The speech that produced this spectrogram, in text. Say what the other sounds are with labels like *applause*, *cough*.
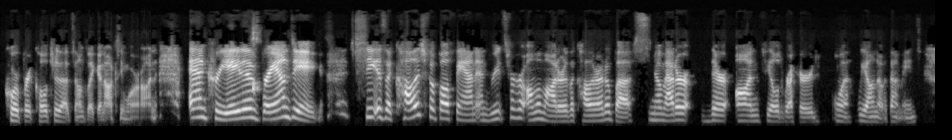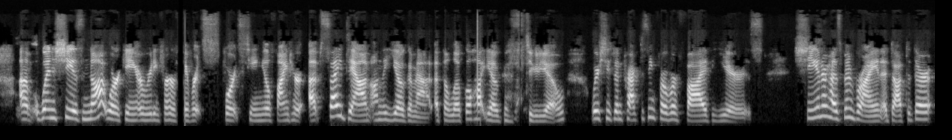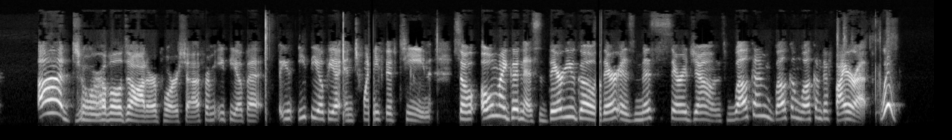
corporate culture. That sounds like an oxymoron. And creative branding. She is a college football fan and roots for her alma mater, the Colorado Buffs, no matter their on field record. Well, we all know what that means. Um, when she is not working or rooting for her favorite sports team, you'll find her upside down on the yoga mat at the local hot yoga *laughs* studio, where she's been practicing for over five years. She and her husband Brian adopted their adorable daughter, Portia, from Ethiopia, Ethiopia in 2015. So, oh my goodness, there you go. There is Miss Sarah Jones. Welcome, welcome, welcome to Fire Up. Woo!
